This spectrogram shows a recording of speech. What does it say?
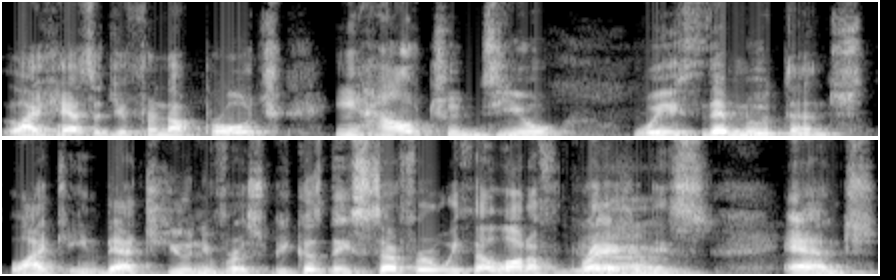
like has a different approach in how to deal with the mutants like in that universe because they suffer with a lot of prejudice and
